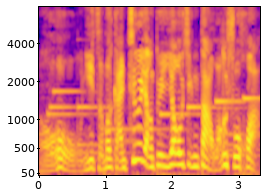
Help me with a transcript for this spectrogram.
哦，你怎么敢这样对妖精大王说话？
